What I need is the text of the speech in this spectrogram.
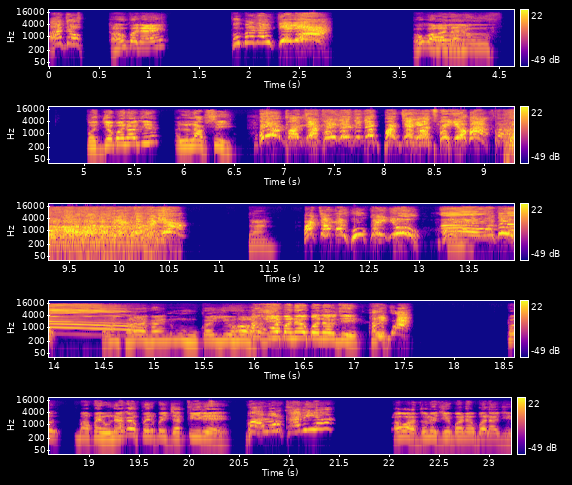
હા તો હું બનાય હું બનાવ કે લ્યા? હું બાબા દાનો ભજ્જો બનાવજે અને લાપસી. અરે ભજ્જો ખાઈ ગઈ તો જો થઈ ગયો. હા. જાન આ તમાર હું કહી ગયું? હા. હું તમને ખરા ખબર હું મુકાઈ ગયો હા. જે બનાવ બનાવજે. જા. બાપા એવું ના કરો પછી પછી જતી રે ખાવી હા? વાંધો નહીં જે બનાવ બનાવજે.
